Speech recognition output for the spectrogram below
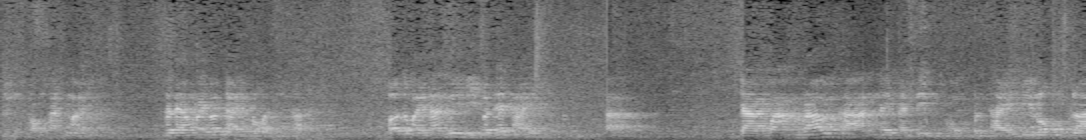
ถึง2000ใหม่แสดงไม่เข้าใจประวัติศาสตร์เพราะสมัยนั้นไม่มีประเทศไทย จากความร้าวฉานในแผ่นดินของคนไทยที่รบรา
